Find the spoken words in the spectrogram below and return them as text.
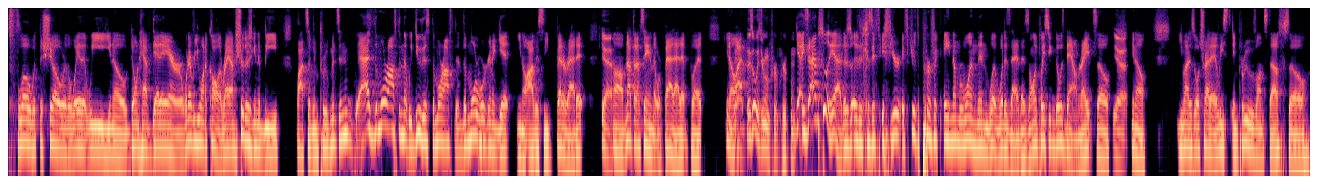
flow with the show or the way that we you know don't have dead air or whatever you want to call it right i'm sure there's going to be lots of improvements and as the more often that we do this the more often the more we're going to get you know obviously better at it Yeah. um not that i'm saying that we're bad at it but you know I, There's always room for improvement. yeah, exactly. Absolutely. Yeah. There's because if, if you're if you're the perfect A number one, then what what is that? That's the only place you can go is down, right? So Yeah. you know, you might as well try to at least improve on stuff. So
